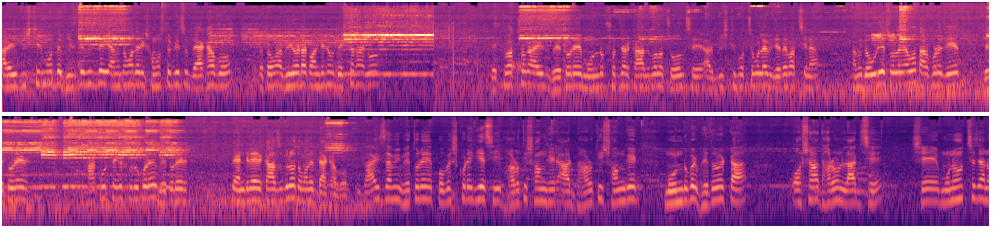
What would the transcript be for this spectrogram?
আর এই বৃষ্টির মধ্যে ভিজতে ভিজতেই আমি তোমাদের এই সমস্ত কিছু দেখাবো। তো তোমরা ভিডিওটা কন্টিনিউ দেখতে থাকো। দেখতে পাচ্ছ গাইজ ভেতরে মণ্ডপ সজ্জার কাজ বলো চলছে, আর বৃষ্টি পড়ছে বলে আমি যেতে পারছি না। আমি দৌড়িয়ে চলে যাব, তারপরে যে ভেতরের ঠাকুর থেকে শুরু করে ভেতরের প্যান্ডেলের কাজগুলো তোমাদের দেখাবো। গাইজ আমি ভেতরে প্রবেশ করে গিয়েছি ভারতী সংঘের আর ভারতী সংঘের মণ্ডপের ভেতরেরটা অসাধারণ লাগছে। সে মনে হচ্ছে যেন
